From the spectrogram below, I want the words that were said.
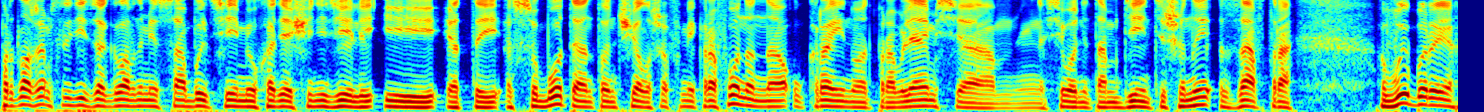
Продолжаем следить за главными событиями уходящей недели и этой субботы. Антон Челышев у микрофона. На Украину отправляемся. Сегодня там день тишины. Завтра выборы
